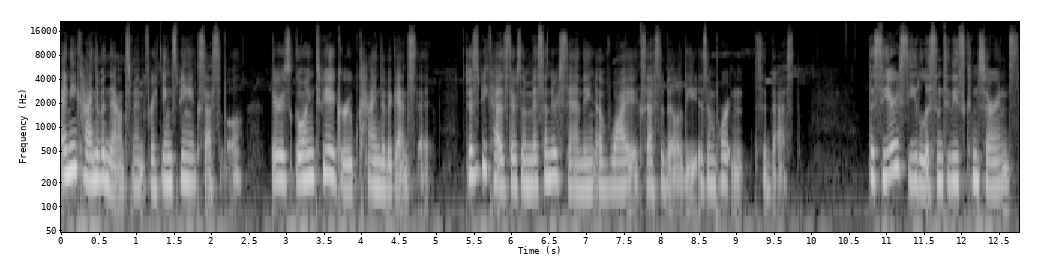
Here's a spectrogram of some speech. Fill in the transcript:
Any kind of announcement for things being accessible, there is going to be a group kind of against it, just because there's a misunderstanding of why accessibility is important, said Best. The CRC listened to these concerns,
